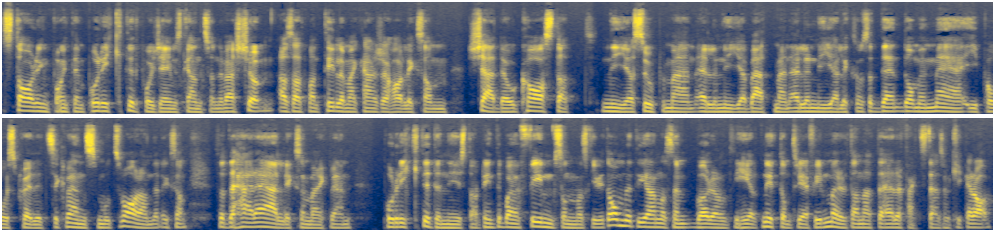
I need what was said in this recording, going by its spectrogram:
starting pointen på riktigt på James Gunns universum. Alltså att man till och med kanske har liksom shadowcastat nya Superman eller nya Batman eller nya liksom, så att den, de är med i post credit sekvens motsvarande liksom. Så att det här är liksom verkligen på riktigt en ny start. Det är inte bara en film som man skrivit om lite grann och sen börjar någonting helt nytt om tre filmer, utan att det här är faktiskt det som kickar av.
